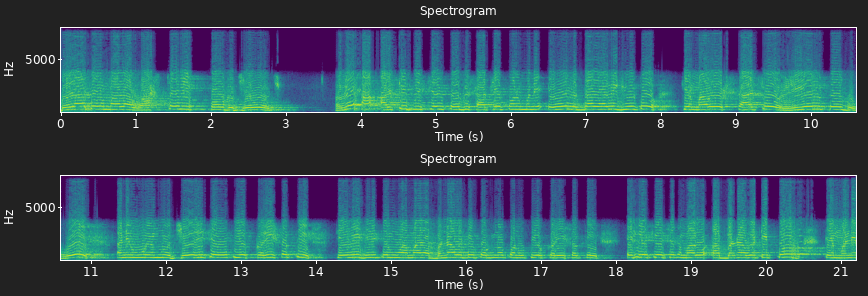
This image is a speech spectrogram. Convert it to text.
બરાબર મારા વાસ્તવિક પગ જેવો જ. હવે આ આર્ટિફિશિયલ પગ સાથે પણ મને એવો લગાવ આવી ગયો હતો કે મારો એક સાચો રિયલ પગ હોય અને હું એમનો જે રીતે ઉપયોગ કરી શકતી, તેવી જ રીતે હું આ મારા બનાવટી પગનો પણ ઉપયોગ કરી શકતી. એટલે કે છે કે મારો આ બનાવટી પગ તે મને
